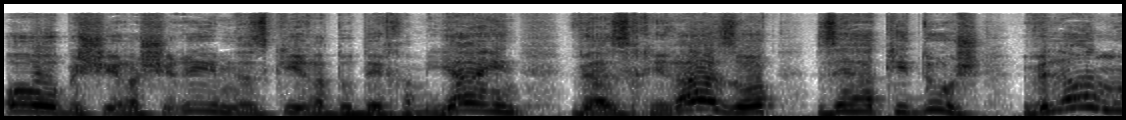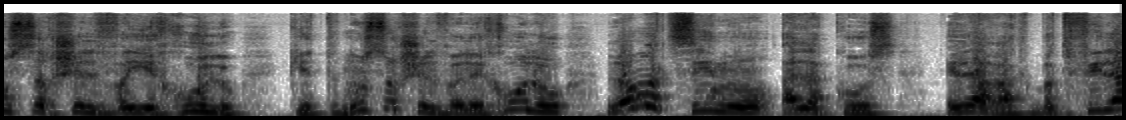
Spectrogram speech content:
או בשיר השירים נזכיר הדודיך מיין, והזכירה הזאת זה הקידוש, ולא הנוסח של ויחולו, כי את הנוסח של ויחולו לא מצינו על הכוס, אלא רק בתפילה,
